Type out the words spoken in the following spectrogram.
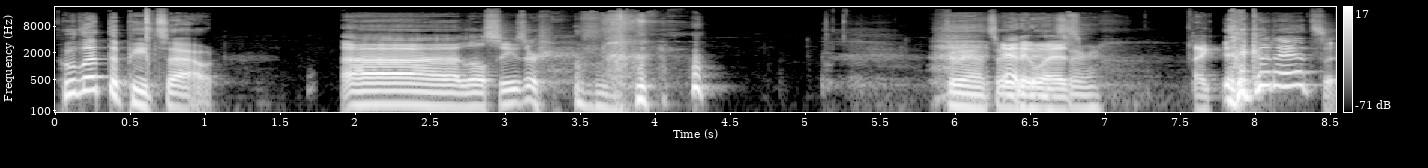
Who let the pizza out? Uh, Little Caesar. good answer. Anyways. good answer. Like, good answer.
